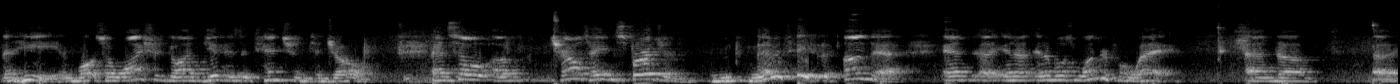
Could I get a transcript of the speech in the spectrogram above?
than he. And so why should God give his attention to Job? And so uh, Charles Haddon Spurgeon meditated upon that and uh, in, a, in a most wonderful way. And uh, uh,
